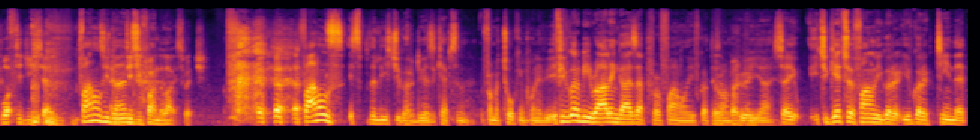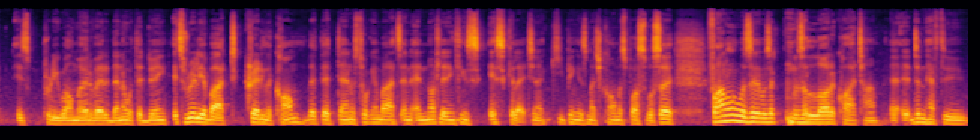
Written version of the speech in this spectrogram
What did you say? Finals, you and don't. Did you find the light switch? Finals, it's the least you've got to do as a captain from a talking point of view. If you've got to be riling guys up for a final, you've got the wrong crew. Yeah. So to get to a final, you've got a, you've got a team that is pretty well motivated. They know what they're doing. It's really about creating the calm that, that Dan was talking about and, and not letting things escalate, you know, keeping as much calm as possible. So final was a, was a, was a lot of quiet time. It didn't have to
